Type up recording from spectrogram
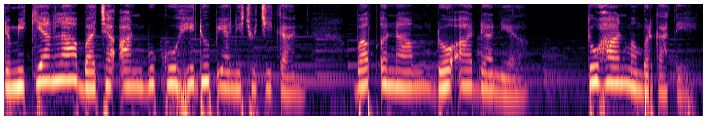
Demikianlah bacaan buku hidup yang disucikan, bab 6 doa Daniel. Tuhan memberkati.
